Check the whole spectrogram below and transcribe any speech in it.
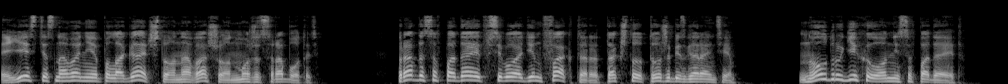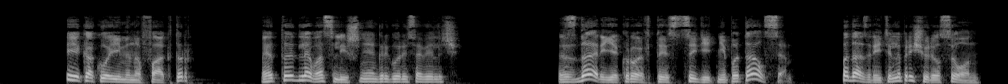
«Есть основания полагать, что на вашу он может сработать. Правда, совпадает всего один фактор, так что тоже без гарантии. Но у других и он не совпадает». «И какой именно фактор?» «Это для вас лишнее, Григорий Савельевич». «С Дарьей кровь ты сцедить не пытался?» Подозрительно прищурился он.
